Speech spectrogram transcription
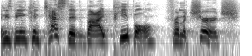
And he's being contested by people from a church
